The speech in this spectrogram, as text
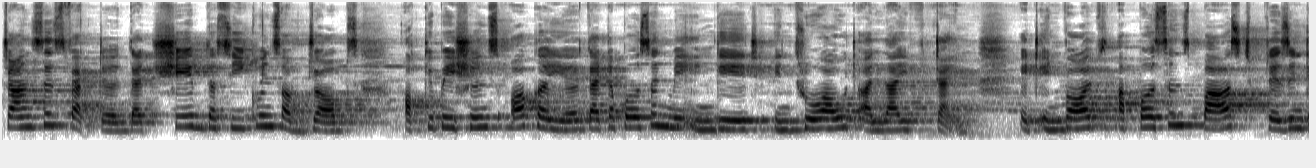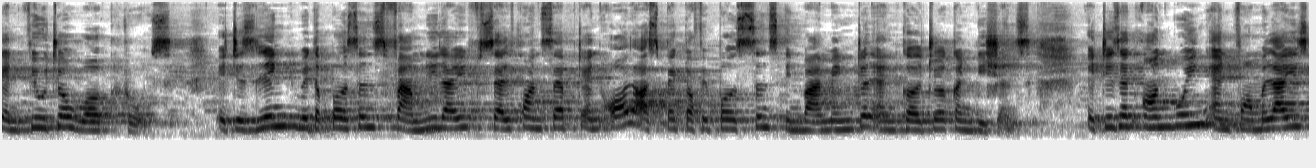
chances factor that shape the sequence of jobs occupations or career that a person may engage in throughout a lifetime. It involves a person's past, present and future work roles. It is linked with a person's family life, self-concept and all aspects of a person's environmental and cultural conditions. It is an ongoing and formalized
